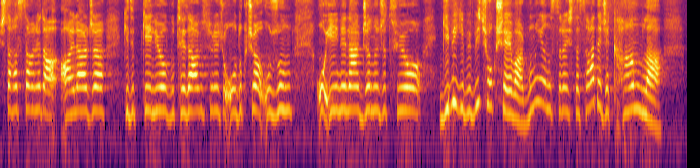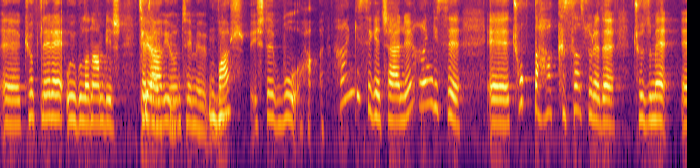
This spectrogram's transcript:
İşte hastanede aylarca gidip geliyor. Bu tedavi süreci oldukça uzun. O iğneler can acıtıyor gibi gibi birçok şey var. Bunun yanı sıra işte sadece kanla e, köklere uygulanan bir tedavi yöntemi var. İşte bu hangisi geçerli, hangisi e, çok daha kısa sürede çözüme e,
